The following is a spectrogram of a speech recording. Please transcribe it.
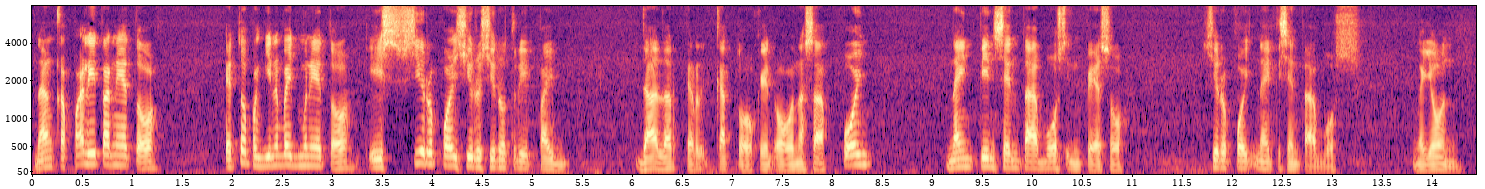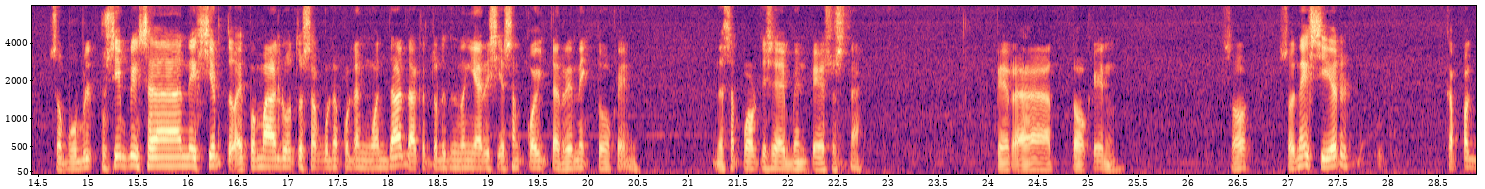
Na ang kapalitan nito, ito, pag ginabide mo nito, is 0.0035 dollar per cut token o nasa 0.19 centavos in peso. 0.90 centavos ngayon. So, posibleng sa next year to ay pamalo to sa kunang-kunang 1 dollar katulad na nangyari sa isang coin na Renek token. Nasa 47 pesos na per uh, token. So, so next year, kapag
